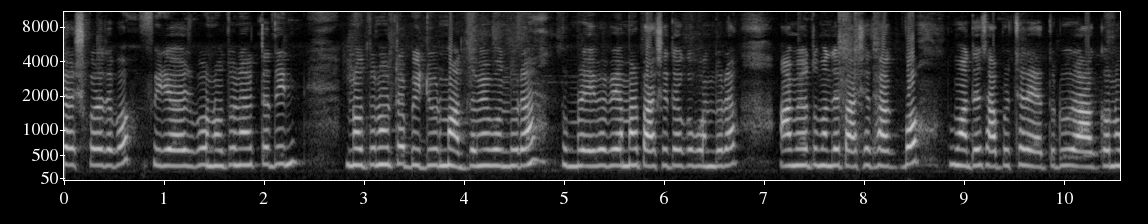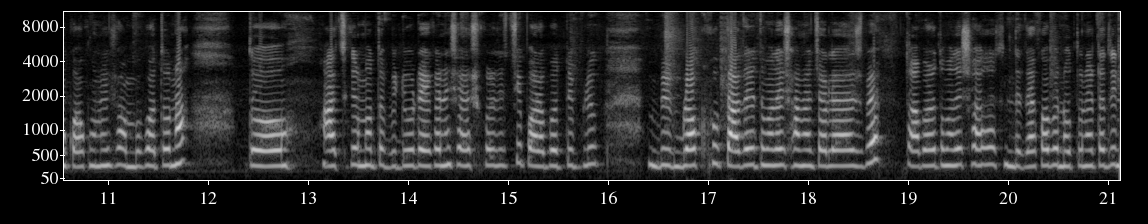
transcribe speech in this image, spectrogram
শেষ করে দেব। ফিরে আসব নতুন একটা দিন। নতুন একটা ভিডিওর মাধ্যমে বন্ধুরা, তোমরা এভাবে আমার পাশে থাকো বন্ধুরা। আমিও তোমাদের পাশে থাকব। তোমাদের সাপোর্ট ছাড়া এতটুকু আগানো কখনোই সম্ভব হতো না। তো আজকের মতো ভিডিওটা এখানে শেষ করে দিচ্ছি। পরবর্তী ব্লগ ব্লগ খুব তাড়াতাড়ি তোমাদের সামনে চলে আসবে। তো আবারও তোমাদের সাথে দেখা হবে নতুন একটা দিন।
